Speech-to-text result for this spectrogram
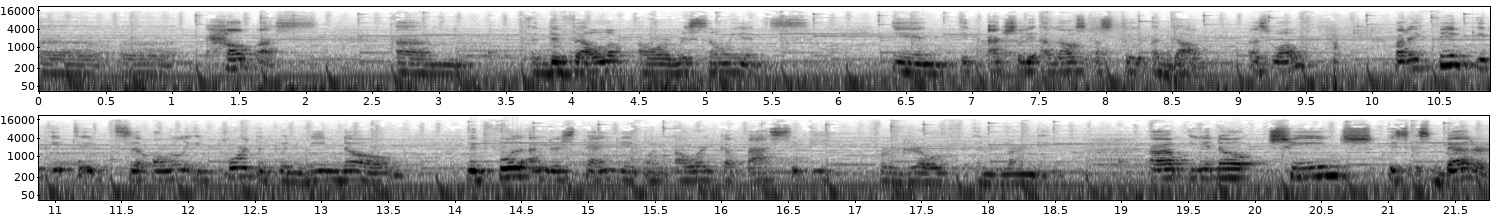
uh, uh, help us um, develop our resilience and it actually allows us to adapt as well. But I think it, it, it's only important when we know with full understanding on our capacity for growth and learning. Um, you know, change is, is better,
